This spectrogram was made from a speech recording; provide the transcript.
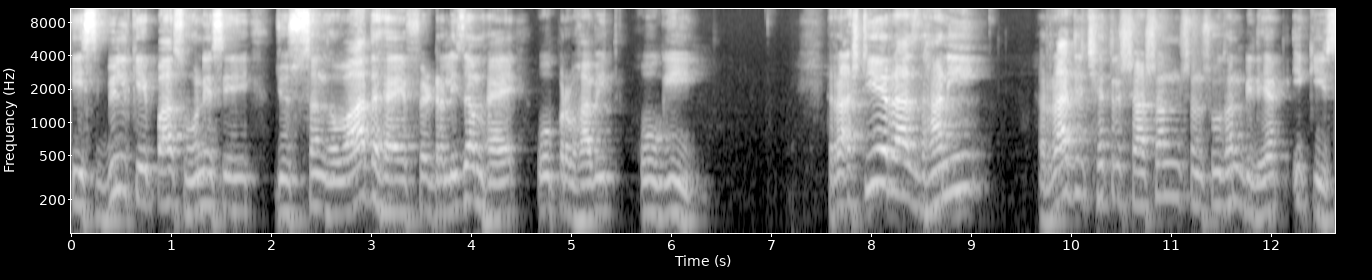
कि इस बिल के पास होने से जो संघवाद है फेडरलिज्म है, वो प्रभावित होगी? राष्ट्रीय राजधानी राज्य क्षेत्र शासन संशोधन विधेयक 21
